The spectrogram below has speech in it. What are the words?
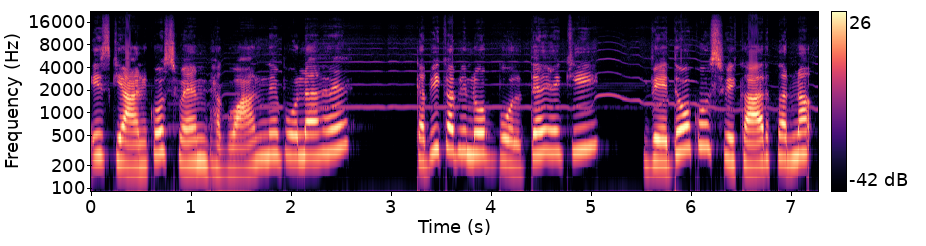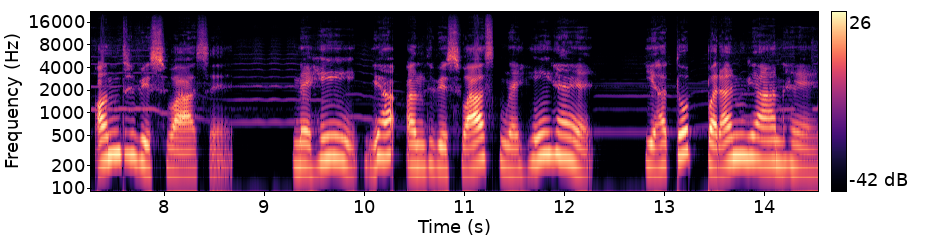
इस ज्ञान को स्वयं भगवान ने बोला है कभी कभी लोग बोलते हैं कि वेदों को स्वीकार करना अंधविश्वास है। नहीं, यह अंधविश्वास नहीं है। यह तो परम ज्ञान है।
